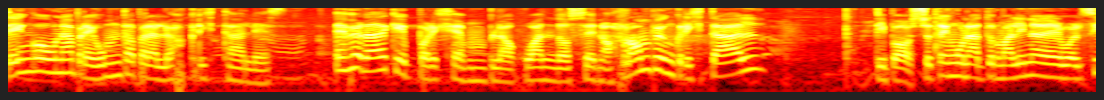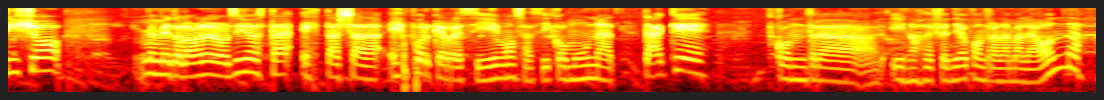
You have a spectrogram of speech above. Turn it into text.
Tengo una pregunta para los cristales. ¿Es verdad que, por ejemplo, cuando se nos rompe un cristal, tipo, yo tengo una turmalina en el bolsillo, me meto la mano en el bolsillo, está estallada, ¿es porque recibimos así como un ataque contra y nos defendió contra la mala onda?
